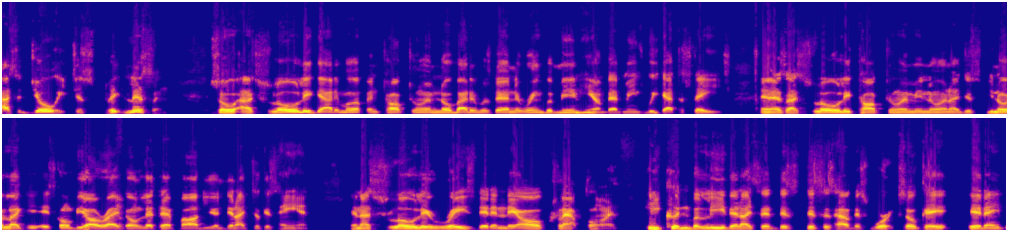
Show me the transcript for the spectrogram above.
I said, Joey, just listen. So I slowly got him up and talked to him. Nobody was there in the ring but me and him. That means we got the stage. And as I slowly talked to him, you know, and I just, you know, like it's gonna be all right. Don't let that bother you. And then I took his hand and I slowly raised it, and they all clapped for him. He couldn't believe that I said, "This, this is how this works." Okay, it ain't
